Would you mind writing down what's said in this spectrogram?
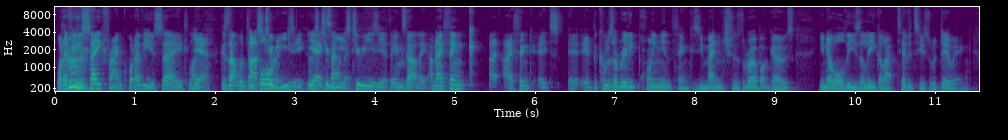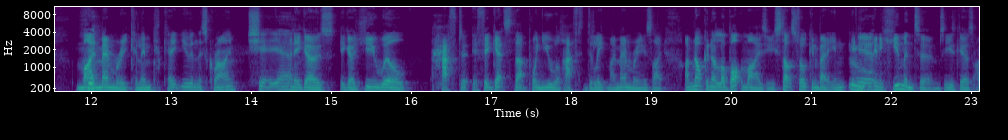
whatever you say frank whatever you say like Yeah. because that would be That's too easy. That's yeah too, exactly. It's too easy. I think. Exactly, and I think I, I think it's it, it becomes a really poignant thing because he mentions the robot goes, you know, all these illegal activities we're doing. My memory can implicate you in this crime, Shit. Yeah. and he goes, he goes, you will have to if it gets to that point, you will have to delete my memory. And he's like, I'm not going to lobotomize you. He starts talking about it in in, Yeah. in human terms. He goes, I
